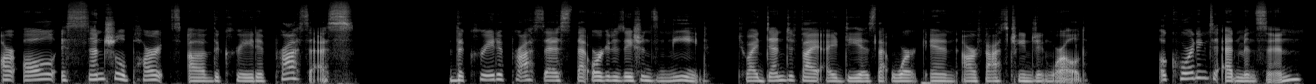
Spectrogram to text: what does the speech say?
are all essential parts of the creative process. The creative process that organizations need to identify ideas that work in our fast changing world. According to Edmondson,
